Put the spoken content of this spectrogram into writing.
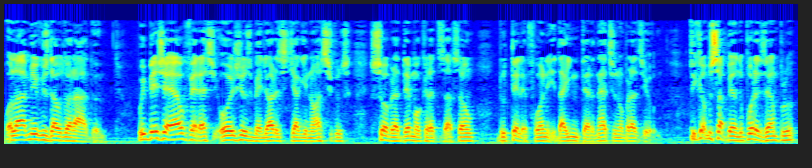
Olá, amigos da Eldorado. O IBGE oferece hoje os melhores diagnósticos sobre a democratização do telefone e da internet no Brasil. Ficamos sabendo, por exemplo,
